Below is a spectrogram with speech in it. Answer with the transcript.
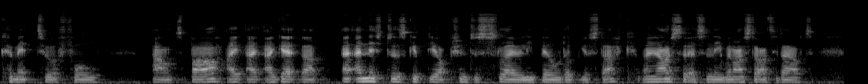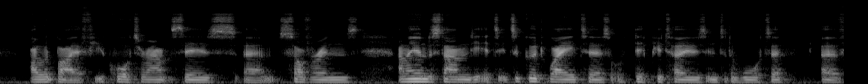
commit to a full ounce bar. I, I, I get that. And this does give the option to slowly build up your stack. I mean, I certainly, when I started out, I would buy a few quarter ounces, um, sovereigns, and I understand it's, it's a good way to sort of dip your toes into the water of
